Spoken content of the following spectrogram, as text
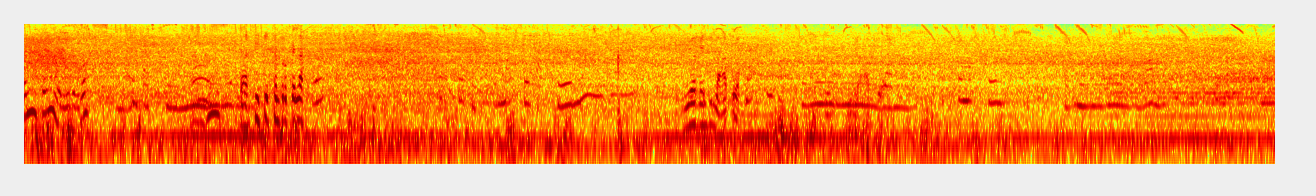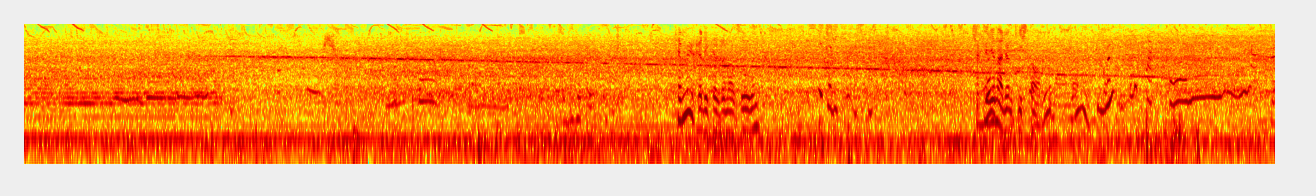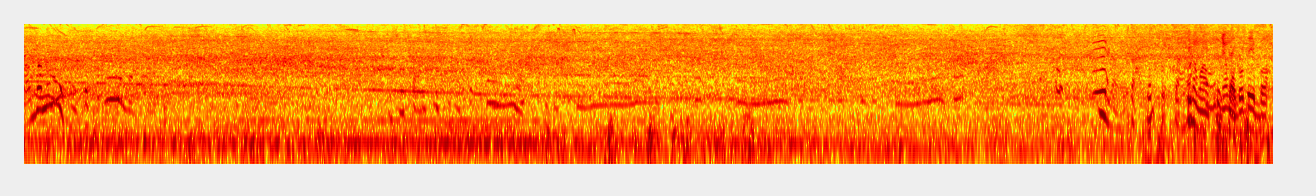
Oni ten je dobro? Tak si teď jsem propila. Via ventilator. Ventilator. Te működik ezen a zoom, Működik persze. csak ugye nagyon kis tartom. Abban már nagyon fontos. Finoman nyomod odébb a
